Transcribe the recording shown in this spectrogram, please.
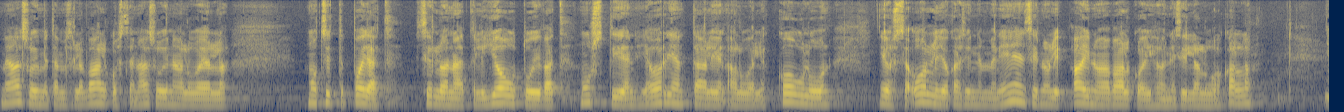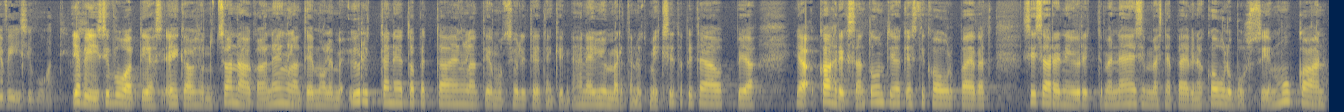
Me asuimme tämmöisellä valkoisten asuinalueella, Mutta sitten pojat silloin ajattelin joutuivat mustien ja orientaalien alueelle kouluun, jossa Olli, joka sinne meni ensin, oli ainoa valkoihoinen sillä luokalla. Ja viisivuotias. Ja viisivuotias, eikä osannut sanaakaan englantia. Me olimme yrittäneet opettaa englantia, mutta se oli tietenkin, hän ei ymmärtänyt, miksi sitä pitää oppia. Ja kahdeksan tuntia kesti koulupäivät. Sisareni yritti mennä ensimmäisenä päivinä koulubussiin mukaan,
